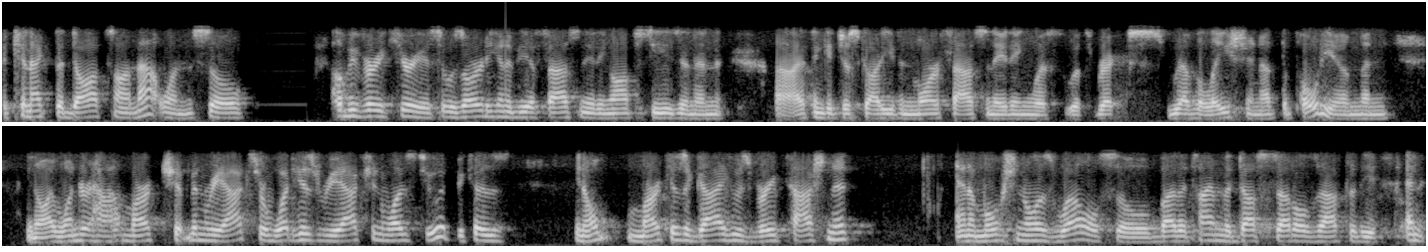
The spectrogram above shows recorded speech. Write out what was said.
to connect the dots on that one. So I'll be very curious. It was already going to be a fascinating off season, and uh, I think it just got even more fascinating with with Rick's revelation at the podium. And you know, I wonder how Mark Chipman reacts or what his reaction was to it because you know Mark is a guy who's very passionate and emotional as well. So by the time the dust settles after the and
